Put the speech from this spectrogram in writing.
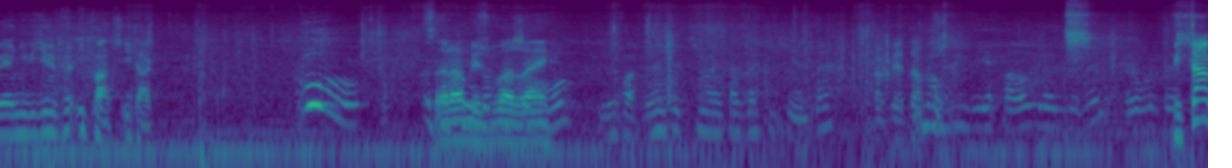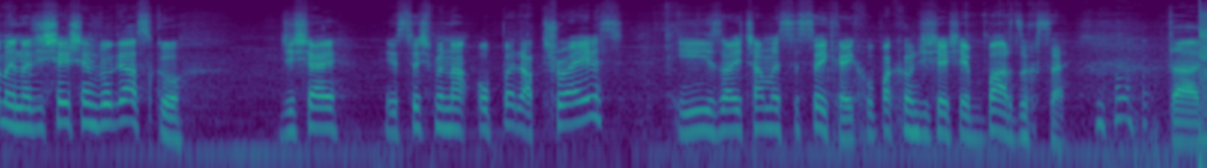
Bo ja nie widziałem, i patrz, i tak. Co robisz, Błażej? Zobacz, ręce trzymałem tak zaciśnięte. Prawie dobrze. Rozumiesz? Robert Witamy na dzisiejszym vlogasku. Dzisiaj jesteśmy na Opera Trails i zaliczamy sesyjkę i chłopakom dzisiaj się bardzo chce. Tak.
